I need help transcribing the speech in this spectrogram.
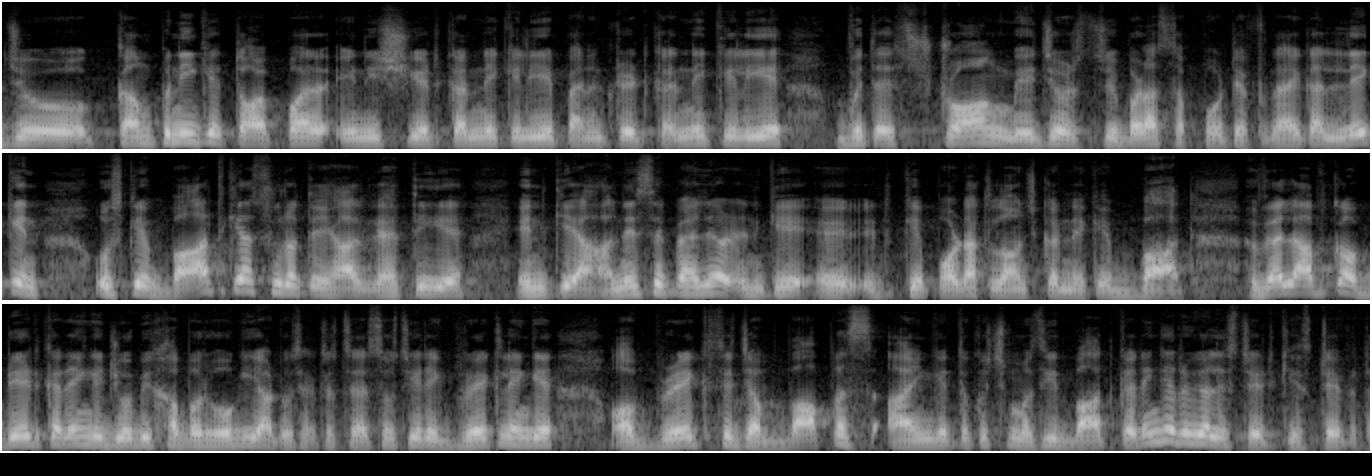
जो कंपनी के तौर पर इनिशिएट करने के लिए पेनिट्रेट करने के लिए विद ए स्ट्रॉन्ग मेजर्स जो बड़ा सपोर्टिव रहेगा। लेकिन उसके बाद क्या सूरत हाल रहती है? इनके आने से पहले और इनके इनके प्रोडक्ट लॉन्च करने के बाद। वेल आपको अपडेट करेंगे जो भी खबर होगी ऑटो सेक्टर से एसोसिएट एक ब्रेक लेंगे और ब्रेक से जब वापस आएँगे तो कुछ मजीद बात करेंगे रियल इस्टेट की। Stay with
